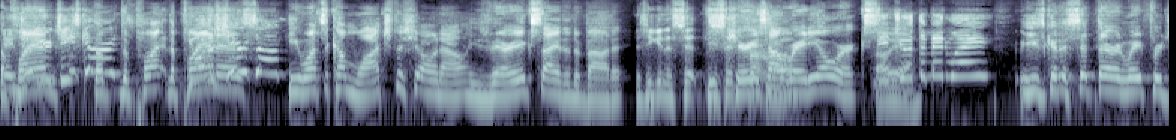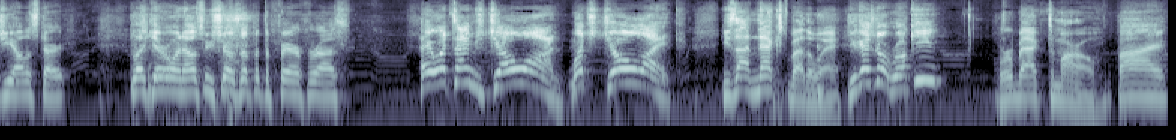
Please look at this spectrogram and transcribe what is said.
The Enjoy plan. the, the plan. The you plan is he wants to come watch the show now. He's very excited about it. Is he going to sit? He's sit curious how row? radio works. Oh, Meet you yeah. at the midway. He's going to sit there and wait for GL to start, like everyone else who shows up at the fair for us. Hey, what time's Joe on? What's Joe like? He's not next, by the way. You guys know Rookie? We're back tomorrow. Bye.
